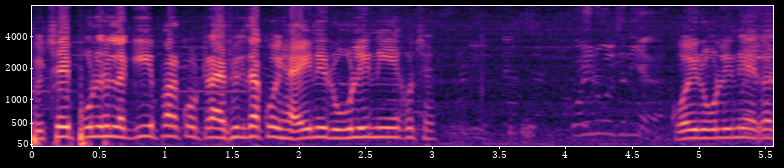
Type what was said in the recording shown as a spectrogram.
ਪਿੱਛੇ ਹੀ ਪੁਲਿਸ ਲੱਗੀ ਹੈ, ਪਰ ਕੋਈ ਟ੍ਰੈਫਿਕ ਦਾ ਕੋਈ ਹੈ ਹੀ ਨਹੀਂ ਰੂਲ ਹੀ ਨਹੀਂ ਹੈ ਕੁਛ। ਕੋਈ ਰੂਲਸ ਨਹੀਂ ਹੈਗਾ। ਕੋਈ ਰੂਲ ਹੀ ਨਹੀਂ ਹੈਗਾ।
